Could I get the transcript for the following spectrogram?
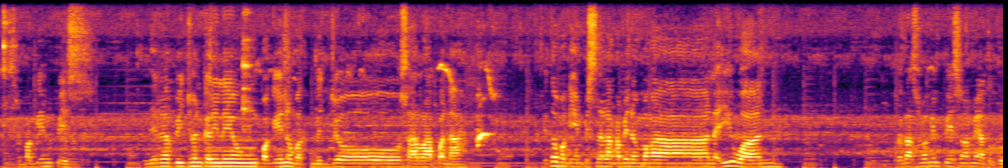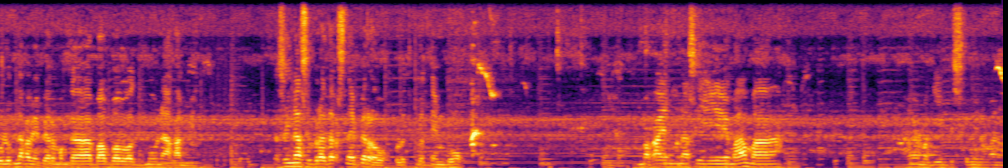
Sa pag-impis. Hindi na videohan kanina yung pag-inom at medyo sarapan na. Ito, mag-impis na lang kami ng mga naiwan. Tapos mag-impis mamaya, tutulog na kami pero magbabawag muna kami. Kasi na si Brother Sniper, oh, kulot-kulot na yung buhok. Makain muna si mama. Ngayon, mag-iimpis kami ng ano.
